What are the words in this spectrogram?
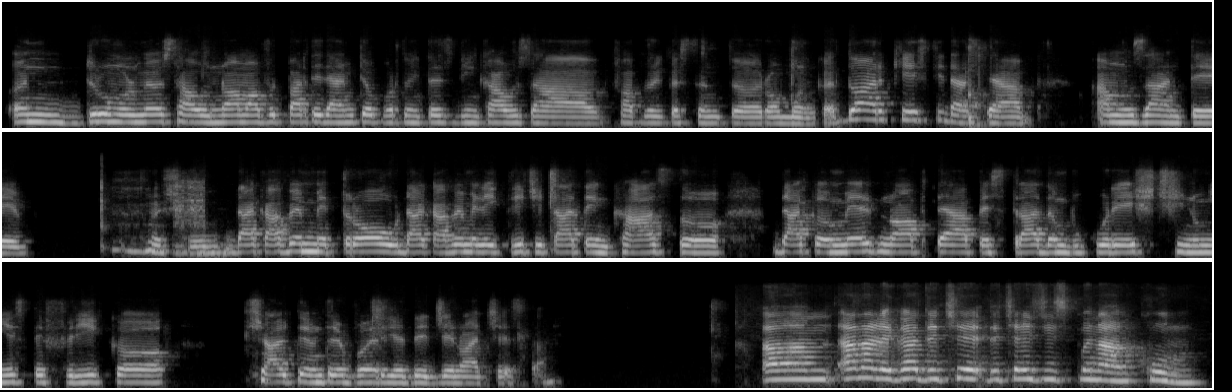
în drumul meu sau nu am avut parte de anumite oportunități din cauza faptului că sunt uh, româncă. Doar chestii de-astea amuzante, nu știu, dacă avem metrou, dacă avem electricitate în casă, dacă merg noaptea pe stradă în București și nu-mi este frică și alte întrebări de genul acesta. Um, Ana, legat de ce, de ce ai zis până acum,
